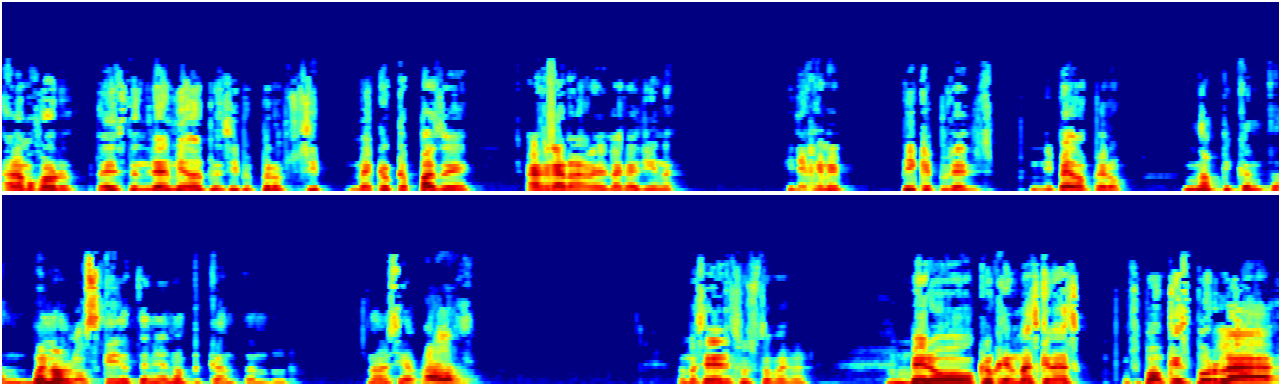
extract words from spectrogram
a lo mejor les tendría miedo al principio, pero sí me creo capaz de agarrarle la gallina. Y ya que me pique, pues ya es ni pedo, pero. No pican tan, bueno, los que yo tenía no pican tan duro. No decía, "Ah". Nomás sería el susto, ¿verdad? Pero creo que más que nada es, supongo que es por la,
